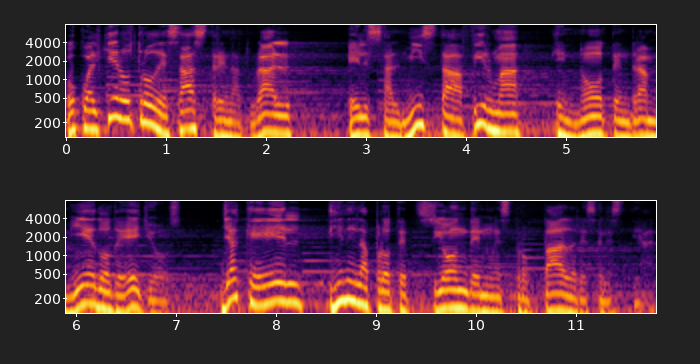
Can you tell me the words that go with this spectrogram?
o cualquier otro desastre natural, el salmista afirma que no tendrá miedo de ellos, ya que Él tiene la protección de nuestro Padre Celestial.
